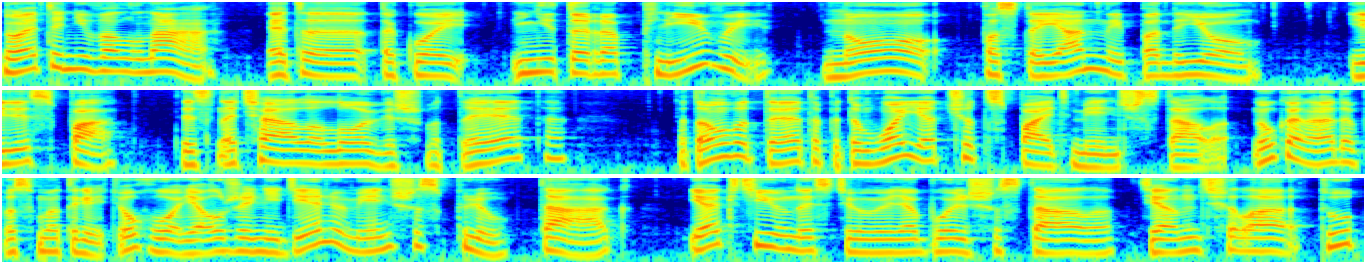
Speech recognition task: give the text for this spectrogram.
Но это не волна, это такой неторопливый, но постоянный подъем или спад. Ты сначала ловишь вот это, потом вот это, потом, ой, я что-то спать меньше стала. Ну-ка, надо посмотреть. Ого, я уже неделю меньше сплю. Так, и активности у меня больше стало. Я начала тут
